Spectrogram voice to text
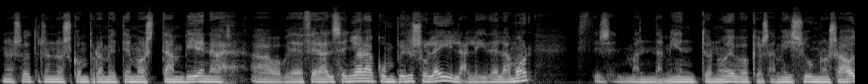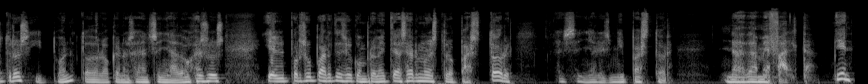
nosotros nos comprometemos también a, a, obedecer al Señor, a cumplir su ley, la ley del amor, este es el mandamiento nuevo, que os améis unos a otros y bueno, todo lo que nos ha enseñado Jesús. Y él, por su parte, se compromete a ser nuestro pastor. El Señor es mi pastor, nada me falta. Bien,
